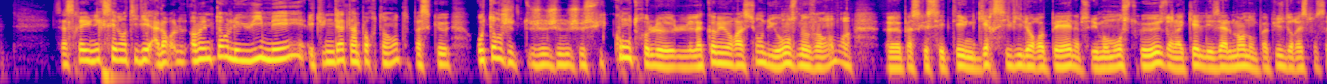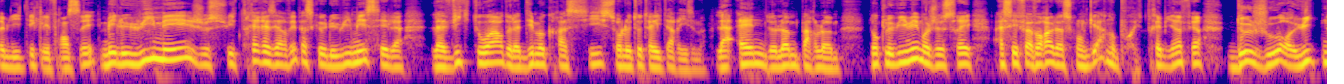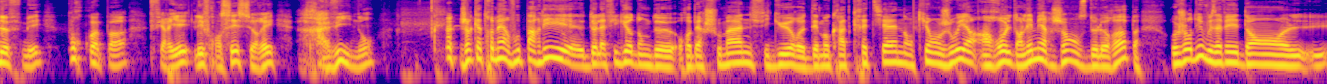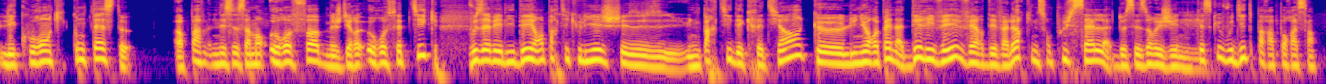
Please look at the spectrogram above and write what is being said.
Ça serait une excellente idée. Alors, en même temps, le 8 mai est une date importante parce que autant je, suis contre la commémoration du 11 novembre, euh, parce que c'était une guerre civile européenne absolument monstrueuse dans laquelle les Allemands n'ont pas plus de responsabilité que les Français. Mais le 8 mai, je suis très réservé parce que le 8 mai, c'est la, victoire de la démocratie sur le totalitarisme, la haine de l'homme par l'homme. Donc le 8 mai, moi, je serais assez favorable à ce qu'on le garde. On pourrait très bien faire deux jours, 8-9 mai. Pourquoi pas? Férié Les Français seraient ravis, non? Jean Quatremer, vous parlez de la figure donc de Robert Schuman, figure démocrate chrétienne, qui ont joué un rôle dans l'émergence de l'Europe. Aujourd'hui, vous avez dans les courants qui contestent alors pas nécessairement europhobe, mais je dirais eurosceptique. Vous avez l'idée, en particulier chez une partie des chrétiens, que l'Union européenne a dérivé vers des valeurs qui ne sont plus celles de ses origines. Mmh. Qu'est-ce que vous dites par rapport à ça?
